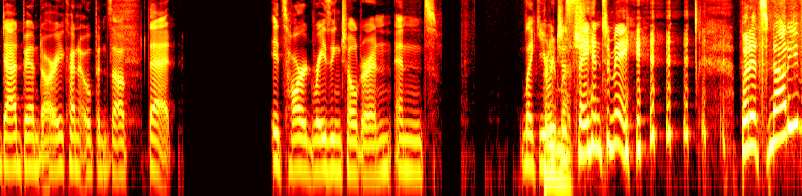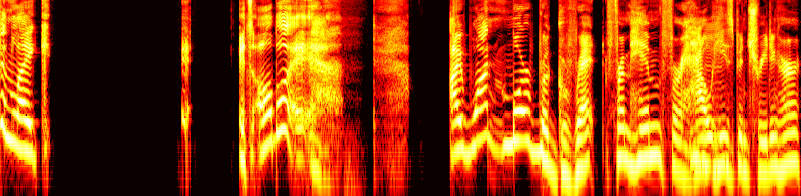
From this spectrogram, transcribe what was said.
Dad Bhandari kind of opens up that it's hard raising children, and like you were just much. saying to me. but it's not even like it's almost I want more regret from him for how Mhm. he's been treating her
